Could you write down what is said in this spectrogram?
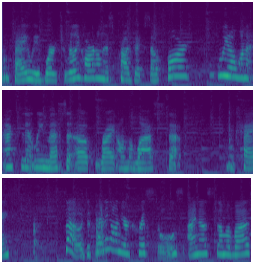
Okay, we've worked really hard on this project so far. We don't want to accidentally mess it up right on the last step. Okay, so depending on your crystals, I know some of us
